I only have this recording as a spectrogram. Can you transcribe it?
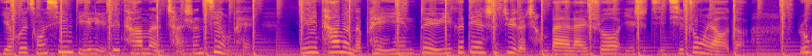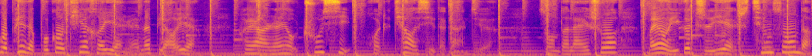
也会从心底里对他们产生敬佩，因为他们的配音对于一个电视剧的成败来说也是极其重要的。如果配得不够贴合演员的表演，会让人有出戏或者跳戏的感觉。总的来说，没有一个职业是轻松的，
